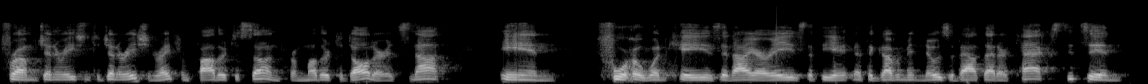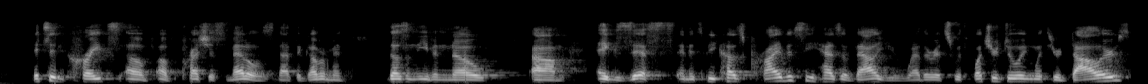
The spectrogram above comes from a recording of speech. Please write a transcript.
from generation to generation, right? From father to son, from mother to daughter. It's not in 401ks and IRAs that the that the government knows about that are taxed. It's in it's in crates of, of precious metals that the government doesn't even know um, exists. And it's because privacy has a value, whether it's with what you're doing with your dollars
